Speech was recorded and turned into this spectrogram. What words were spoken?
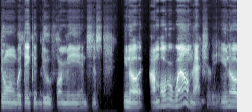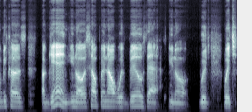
doing what they could do for me and just you know i'm overwhelmed actually you know because again you know it's helping out with bills that you know which which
